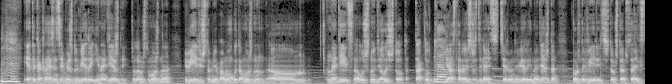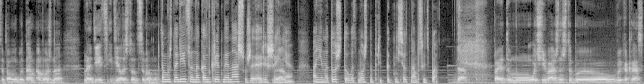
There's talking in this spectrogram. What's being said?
Угу. Это как разница между верой и надеждой. Потому что можно верить, что мне помогут, а можно эм, надеяться на лучшее, но делать что-то. Так вот да. я стараюсь разделять термины вера и надежда. Можно верить в то, что обстоятельства помогут нам, а можно надеяться и делать что-то самому. Потому что надеяться на конкретное наше уже решение, да. а не на то, что, возможно, поднесет нам судьба. Да. Поэтому очень важно, чтобы вы как раз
